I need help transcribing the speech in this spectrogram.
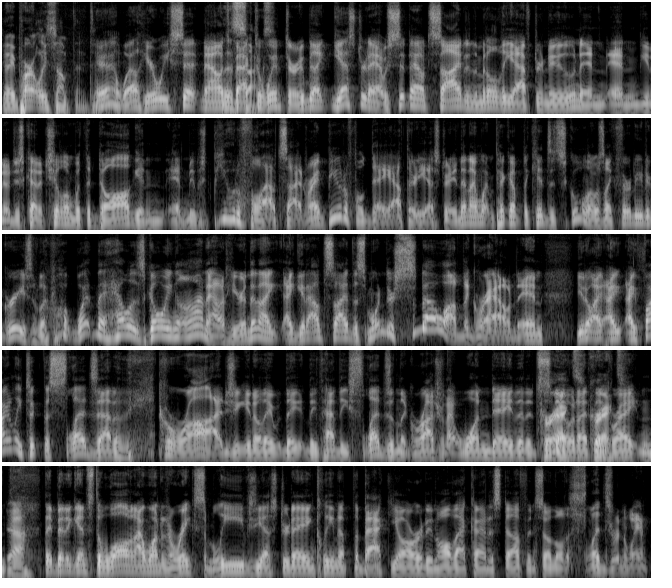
be partly something. today. Yeah, well, here we sit now. It's This back to winter. It'd be like yesterday. I was sitting outside in the middle of the afternoon, and and you know just kind of chilling with the dog, and and it was beautiful outside, right? Beautiful day out there yesterday. And then I went and picked up the kids at school, and it was like 30 degrees. I'm like, what, what in the hell is going on out here? And then I, I get outside this morning. There's snow on the ground, and you know I, I I finally took the sleds out of the garage. You know they they they've had these sleds in the garage for that one day that it Correct, snowed. I correct. think right, and Yeah. they've been against the wall, and I wanted to rake some leaves yesterday and clean up the backyard and all that kind of stuff. And so the sleds are in the way.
